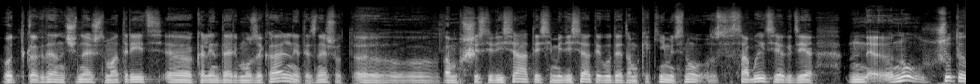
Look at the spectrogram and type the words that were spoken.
Вот когда начинаешь смотреть э, календарь музыкальный, ты знаешь, вот э, там 60-е, 70-е годы, там какие-нибудь ну, события, где, э, ну, что-то,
